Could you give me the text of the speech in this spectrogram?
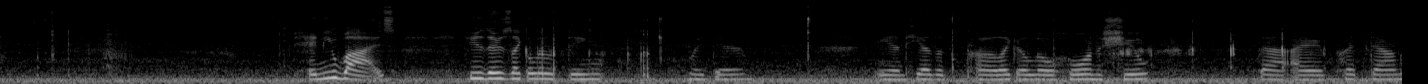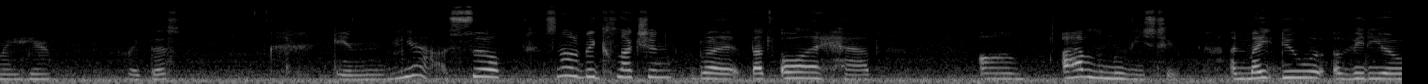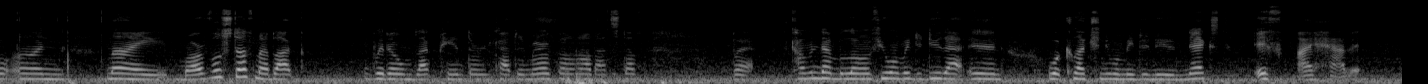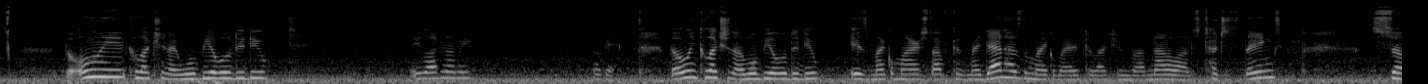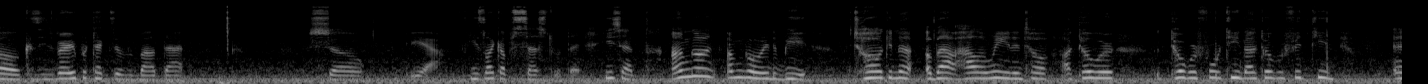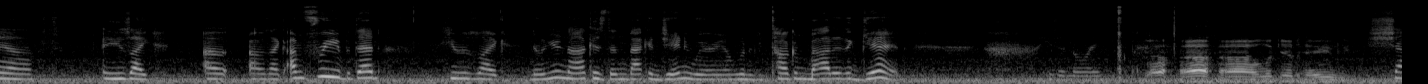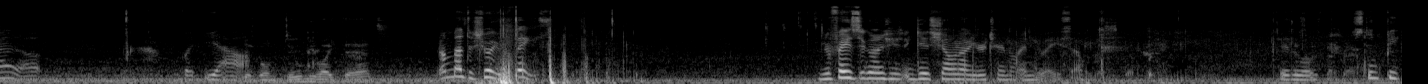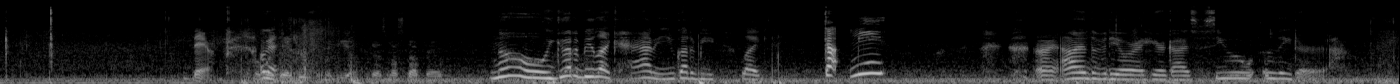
Pennywise. Here, there's like a little thing right there, and he has a uh, like a little hole in the shoe that I put down right here, like this. And yeah, so it's not a big collection, but that's all I have. Um, I have movies too. I might do a video on my Marvel stuff, my Black Widow and Black Panther and Captain America and all that stuff. But comment down below if you want me to do that and what collection you want me to do next if I have it. The only collection I won't be able to do, are you laughing at me? Okay. The only collection I won't be able to do is Michael Myers stuff because my dad has the Michael Myers collection, but I'm not allowed to touch his things. So, because he's very protective about that. So, yeah, he's like obsessed with it. He said, "I'm going, I'm going to be talking about Halloween until October, October 14th, October 15th," and, and he's like, I, I was like, "I'm free," but then he was like, "No, you're not," because then back in January, I'm going to be talking about it again. Look at Hailey. Shut up. But yeah. Just gonna do me like that? I'm about to show your face. Your face is going to get shown on your channel anyway, so. There's a little sneak peek. There. Oh, okay. That's my stuff, bro. No, you gotta be like Hattie. You gotta be like, got me. Alright, I'll end the video right here, guys. See you later.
